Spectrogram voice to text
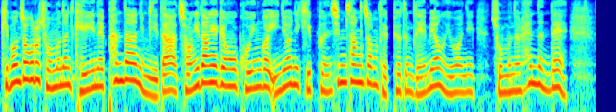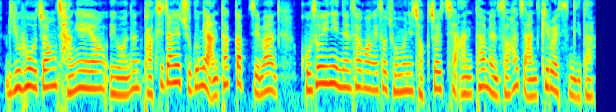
기본적으로 조문은 개인의 판단입니다. 정의당의 경우 고인과 인연이 깊은 심상정 대표 등 4명 의원이 조문을 했는데 류호정, 장혜영 의원은 박 시장의 죽음이 안타깝지만 고소인이 있는 상황에서 조문이 적절치 않다면서 하지 않기로 했습니다.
